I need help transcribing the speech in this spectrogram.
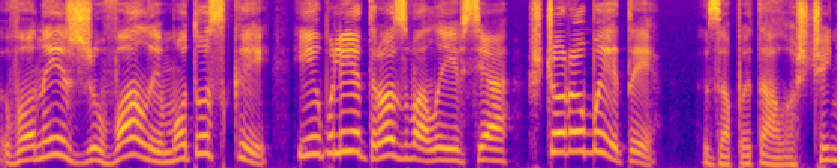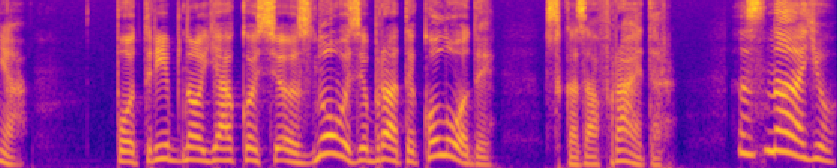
вони зжували мотузки, і плід розвалився. Що робити? запитало щеня. Потрібно якось знову зібрати колоди, сказав райдер. Знаю.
